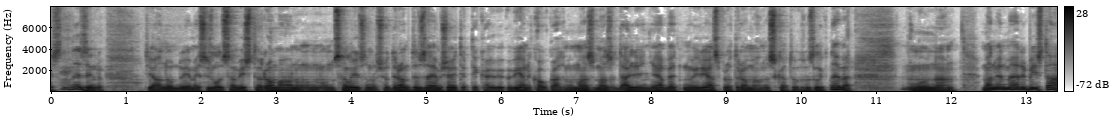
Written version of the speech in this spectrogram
es nezinu. Jā, nu, nu, ja mēs izlasām visu to romānu un, un salīdzinām ar šo dramatizējumu, šeit ir tikai viena kaut kāda maza, maza daļiņa, ja, bet nu, ir jāsaprot, romānu skatu uzlikt nevar. Un, uh, man vienmēr ir bijis tā,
